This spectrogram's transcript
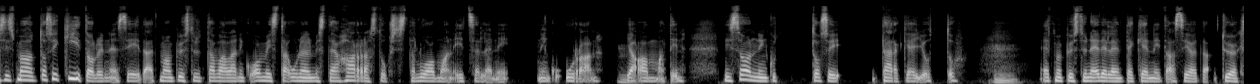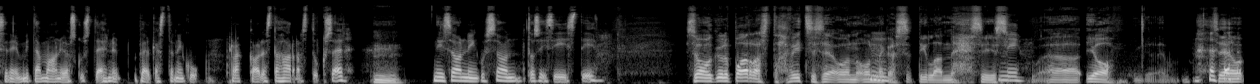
siis mä oon tosi kiitollinen siitä, että mä oon pystynyt tavallaan niin kuin omista unelmista ja harrastuksista luomaan itselleni niin kuin uran mm. ja ammatin. Niin se on niin kuin tosi tärkeä juttu. Mm. Että mä pystyn edelleen tekemään niitä asioita työkseni, mitä mä oon joskus tehnyt pelkästään niin kuin rakkaudesta harrastukseen. Mm. Niin se on, niin kuin, se on tosi siistiä. Se on kyllä parasta. Vitsi, se on onnekas mm. tilanne. Siis, niin. äh, joo, se on,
